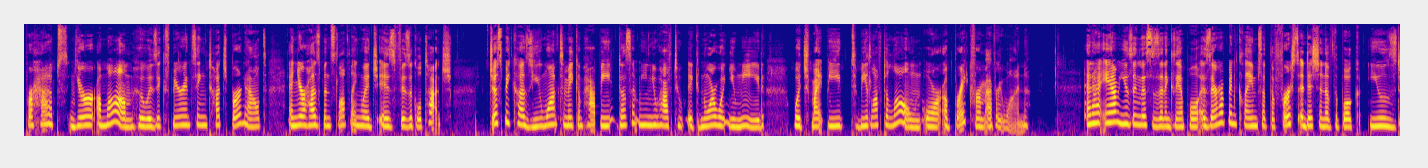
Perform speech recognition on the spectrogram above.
Perhaps you're a mom who is experiencing touch burnout and your husband's love language is physical touch. Just because you want to make him happy doesn't mean you have to ignore what you need which might be to be left alone or a break from everyone. And I am using this as an example as there have been claims that the first edition of the book used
